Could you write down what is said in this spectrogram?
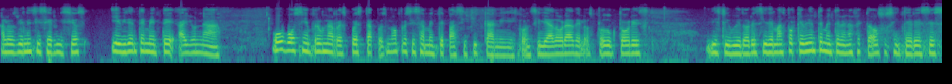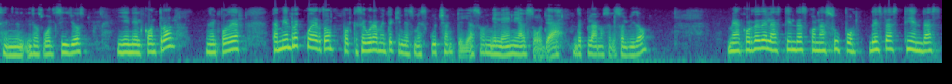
a los bienes y servicios y evidentemente hay una hubo siempre una respuesta pues no precisamente pacífica ni conciliadora de los productores distribuidores y demás, porque evidentemente ven afectados sus intereses en los bolsillos y en el control, en el poder. También recuerdo, porque seguramente quienes me escuchan, que ya son millennials o ya de plano se les olvidó, me acordé de las tiendas con azupo, de estas tiendas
